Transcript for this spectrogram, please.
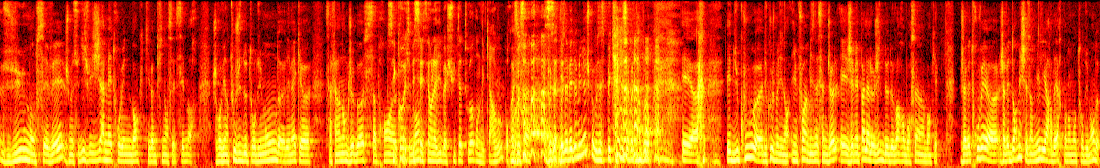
vu mon CV, je me suis dit, je vais jamais trouver une banque qui va me financer. C'est mort. Je reviens tout juste de tour du monde. Les mecs, euh, ça fait un an que je bosse, ça prend. C'est quoi la spécialité dans la vie? Bah, Je suis tatoueur dans des cargos. Pourquoi c'est ça. vous, avez deux minutes, je peux vous expliquer, mais ça peut être un peu Et, euh, et du, coup, euh, du coup, je me dis, non, il me faut un business angel. Et j'aimais pas la logique de devoir rembourser un banquier. J'avais trouvé, j'avais dormi chez un milliardaire pendant mon tour du monde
